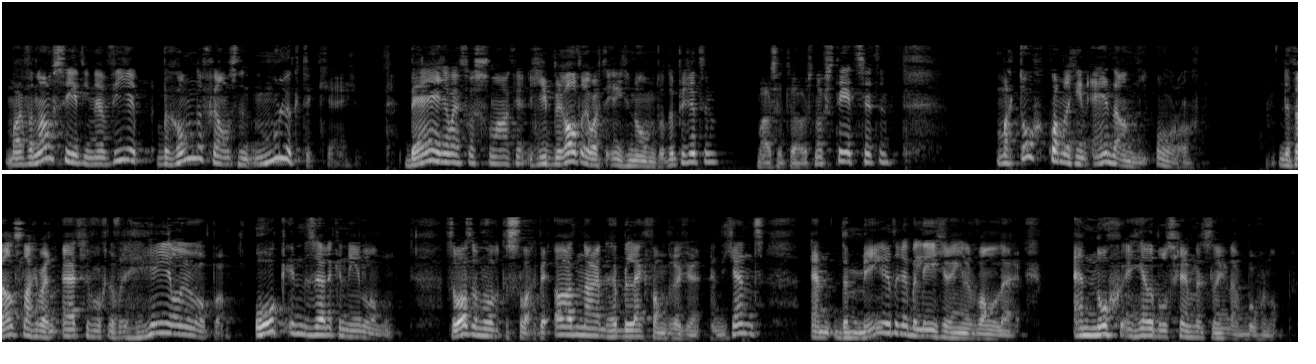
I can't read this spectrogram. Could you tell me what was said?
Maar vanaf 1704 begonnen de Fransen het moeilijk te krijgen. Beieren werd verslagen, Gibraltar werd ingenomen door de Britten, waar ze trouwens nog steeds zitten. Maar toch kwam er geen einde aan die oorlog. De veldslagen werden uitgevochten over heel Europa, ook in de zuidelijke Nederlanden. Zoals bijvoorbeeld de slag bij Oudenaarde, het beleg van Brugge en Gent en de meerdere belegeringen van Luik. En nog een heleboel schermutselingen daarbovenop.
